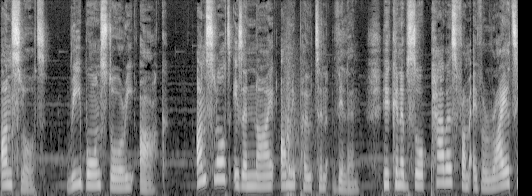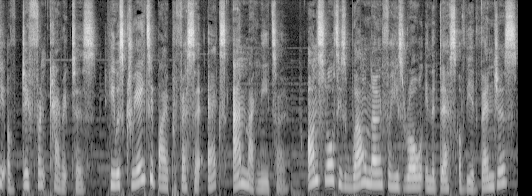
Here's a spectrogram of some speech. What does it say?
Onslaught Reborn Story Arc Onslaught is a nigh omnipotent villain who can absorb powers from a variety of different characters. He was created by Professor X and Magneto. Onslaught is well known for his role in the deaths of the Avengers,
